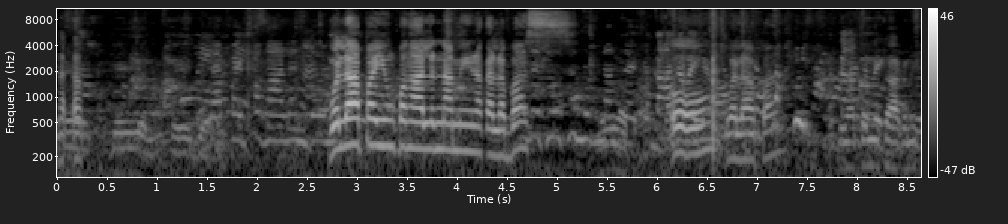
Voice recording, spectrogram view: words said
Naka, Kay, ano, kay Joe. wala pa yung pangalan namin nakalabas. Oo, wala pa. Tinatanong sa akin ng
